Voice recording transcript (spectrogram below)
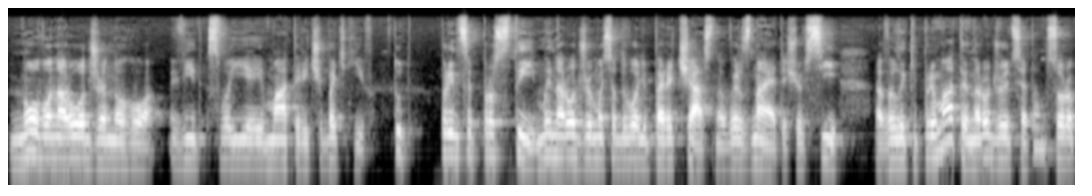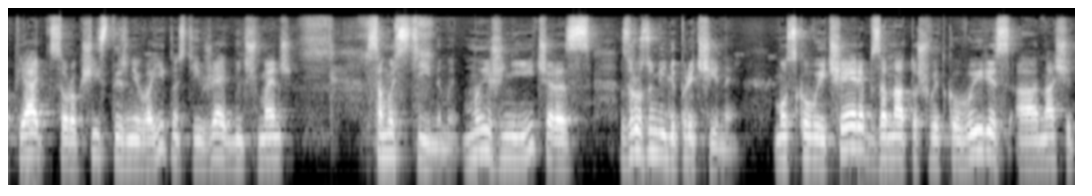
новонародженого від своєї матері чи батьків. Тут принцип простий. Ми народжуємося доволі передчасно. Ви знаєте, що всі е, великі примати народжуються там 45-46 тижнів вагітності і вже більш-менш самостійними. Ми ж ні, через зрозумілі причини. Мозковий череп занадто швидко виріс, а наші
